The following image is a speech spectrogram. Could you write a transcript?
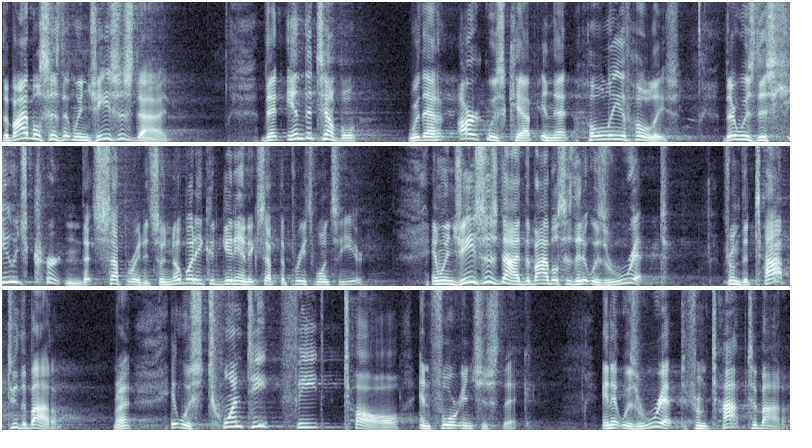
The Bible says that when Jesus died, that in the temple where that ark was kept, in that Holy of Holies, there was this huge curtain that separated so nobody could get in except the priest once a year. And when Jesus died, the Bible says that it was ripped from the top to the bottom, right? It was 20 feet tall and four inches thick. And it was ripped from top to bottom.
